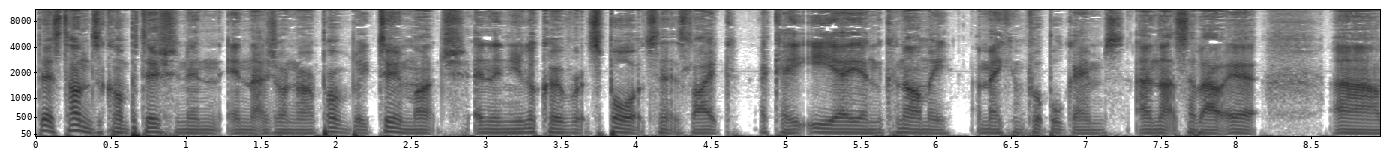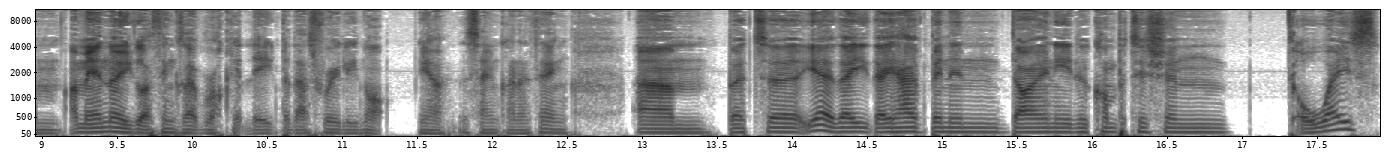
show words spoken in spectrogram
There's tons of competition in in that genre, probably too much. And then you look over at sports, and it's like okay, EA and Konami are making football games, and that's about it. Um, I mean, I know you got things like Rocket League, but that's really not you know the same kind of thing. Um, but uh, yeah, they, they have been in dire need of competition always,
